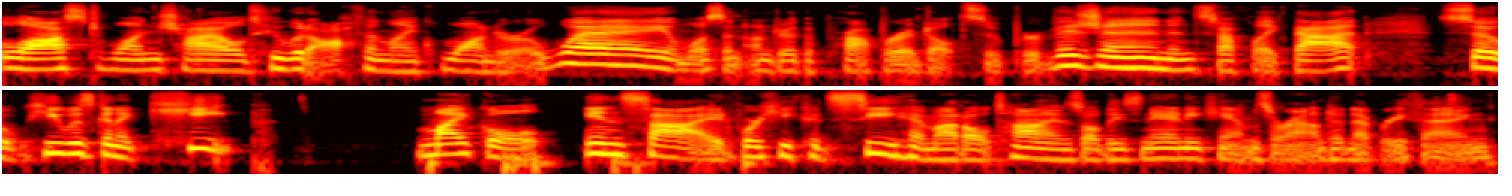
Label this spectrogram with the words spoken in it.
lost one child who would often like wander away and wasn't under the proper adult supervision and stuff like that. So he was going to keep Michael inside where he could see him at all times, all these nanny cams around and everything.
